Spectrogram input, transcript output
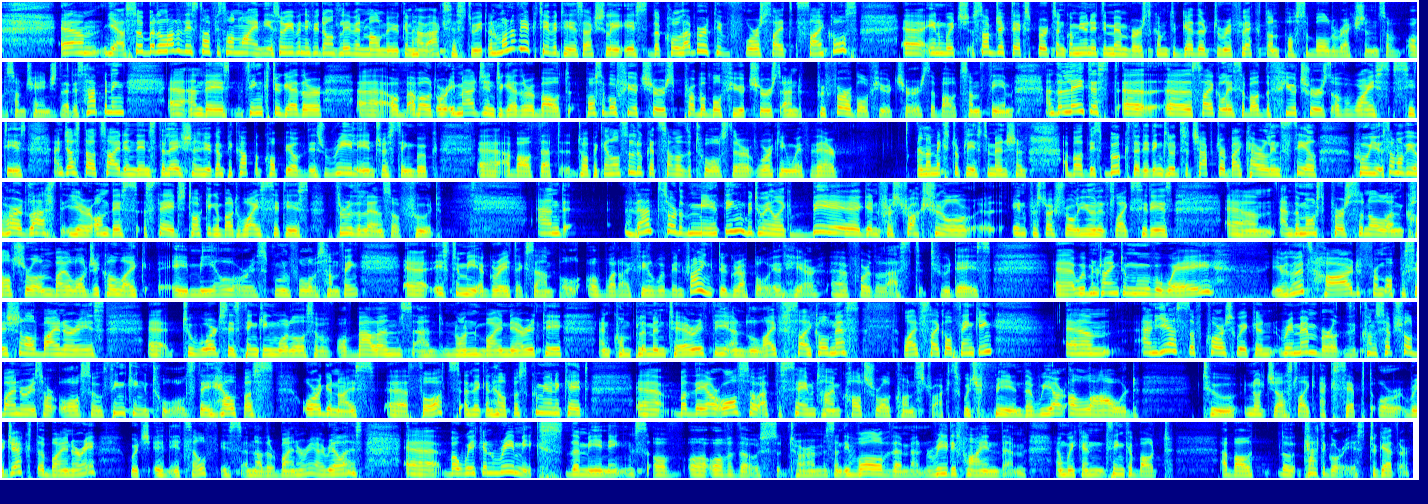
Um, yeah, so but a lot of this stuff is online. So even if you don't live in Malmö, you can have access to it. And one of the activities actually is the collaborative foresight cycles, uh, in which subject experts and community members come together to reflect on possible directions of, of some change that is happening, uh, and they think together uh, about or imagine together about possible futures, probable futures, and preferable futures about some theme. And the latest uh, cycle is about the futures of wise cities. And just outside in the installation, you can pick up a copy of this really interesting book uh, about that topic and also look at some of the tools they're working with there. And I'm extra pleased to mention about this book that it includes a chapter by Caroline Steele, who you, some of you heard last year on this stage talking about wise cities through the lens of food. And that sort of meeting between like big infrastructural infrastructural units like cities um, and the most personal and cultural and biological like a meal or a spoonful of something uh, is to me a great example of what I feel we've been trying to grapple with here uh, for the last two days. Uh, we've been trying to move away even though it's hard, from oppositional binaries uh, towards these thinking models of, of balance and non-binarity and complementarity and life cycleness, life cycle thinking. Um, and yes, of course, we can remember the conceptual binaries are also thinking tools. They help us organize uh, thoughts and they can help us communicate, uh, but they are also at the same time cultural constructs, which mean that we are allowed to not just like accept or reject a binary, which in itself is another binary, I realize, uh, but we can remix the meanings of, uh, of those terms and evolve them and redefine them, and we can think about, about the categories together.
